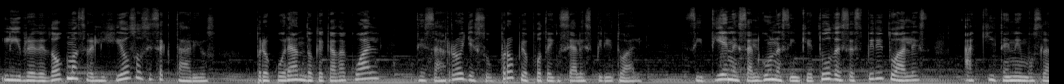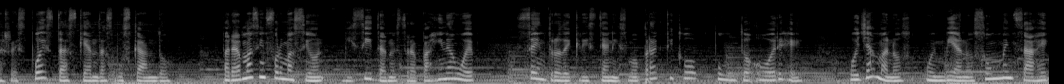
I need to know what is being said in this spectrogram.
libre de dogmas religiosos y sectarios, procurando que cada cual desarrolle su propio potencial espiritual. Si tienes algunas inquietudes espirituales, aquí tenemos las respuestas que andas buscando. Para más información, visita nuestra página web centro de cristianismo práctico.org o llámanos o envíanos un mensaje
